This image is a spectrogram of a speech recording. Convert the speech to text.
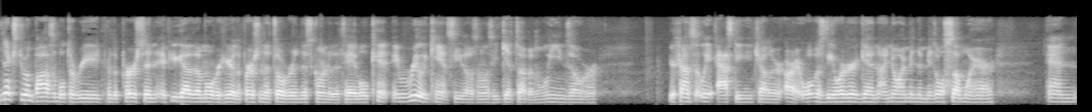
next to impossible to read for the person. If you got them over here, the person that's over in this corner of the table can't. It really can't see those unless he gets up and leans over. You're constantly asking each other, "All right, what was the order again? I know I'm in the middle somewhere." And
